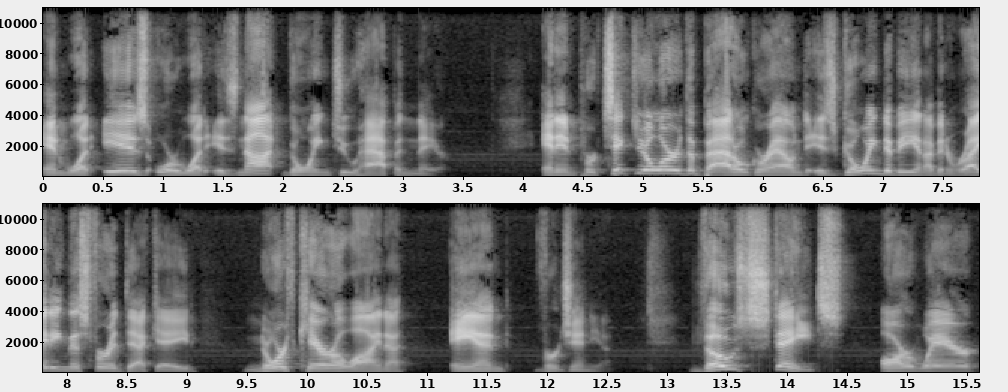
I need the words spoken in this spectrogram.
and what is or what is not going to happen there. And in particular, the battleground is going to be, and I've been writing this for a decade, North Carolina and Virginia. Those states are where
